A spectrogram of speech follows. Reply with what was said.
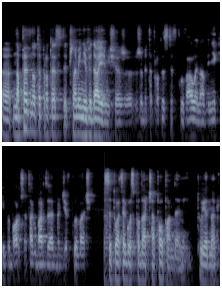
E, na pewno te protesty, przynajmniej nie wydaje mi się, że, żeby te protesty wpływały na wyniki wyborcze tak bardzo, jak będzie wpływać sytuacja gospodarcza po pandemii. Tu jednak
